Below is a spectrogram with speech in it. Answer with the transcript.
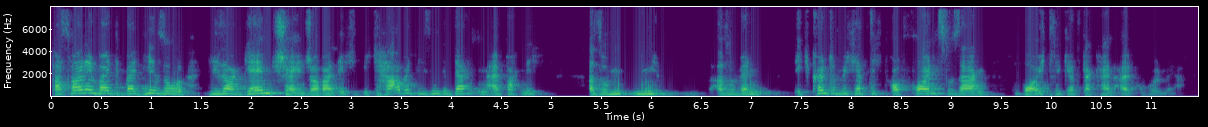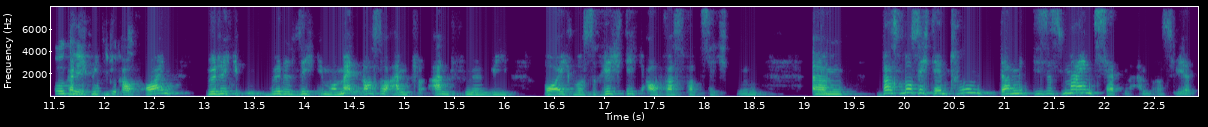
Was war denn bei, bei dir so dieser Game Changer? Weil ich, ich habe diesen Gedanken einfach nicht. Also, also wenn, ich könnte mich jetzt nicht darauf freuen zu sagen, boah, ich trinke jetzt gar keinen Alkohol mehr. Okay. Könnte ich mich nicht darauf freuen, würde, ich, würde sich im Moment noch so anfühlen wie, boah, ich muss richtig auf was verzichten. Ähm, was muss ich denn tun, damit dieses Mindset ein anderes wird?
